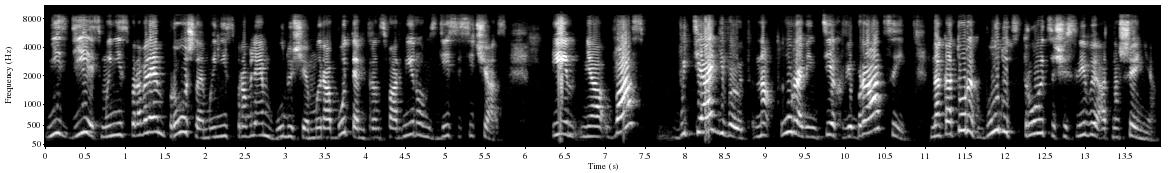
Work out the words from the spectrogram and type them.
не здесь. Мы не исправляем прошлое, мы не исправляем будущее. Мы работаем, трансформируем здесь и сейчас. И а, вас вытягивают на уровень тех вибраций, на которых будут строиться счастливые отношения.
